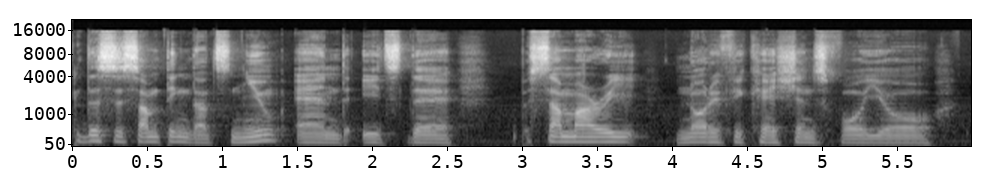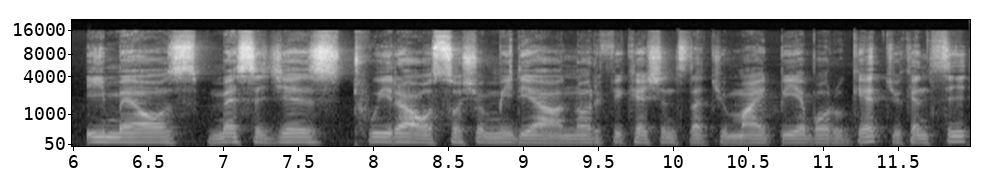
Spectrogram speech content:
this is something that's new and it's the summary notifications for your emails, messages, Twitter or social media notifications that you might be able to get. You can see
